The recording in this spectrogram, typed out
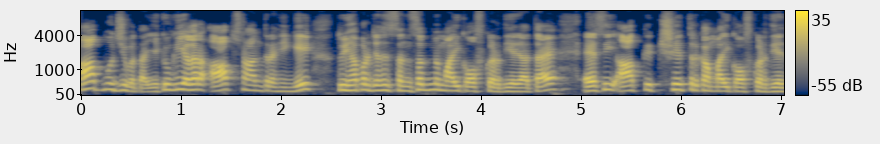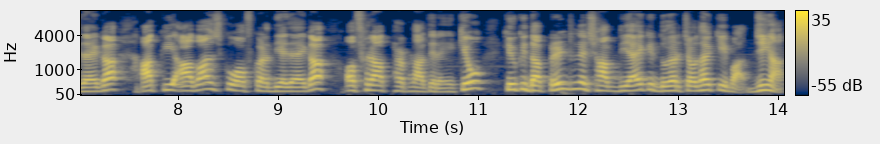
आप मुझे बताइए, क्योंकि अगर आप शांत रहेंगे तो यहाँ पर जैसे संसद में माइक ऑफ़ कर दिया जाता है, ऐसे आपके क्षेत्र का माइक ऑफ़ कर दिया जाएगा, आपकी आवाज़ को ऑफ़ कर दिया जाएगा, और फिर आप फड़फड़ाते रहेंगे। क्यों? क्योंकि द प्रिंट ने छाप दिया है कि 2014 के बाद जी हाँ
